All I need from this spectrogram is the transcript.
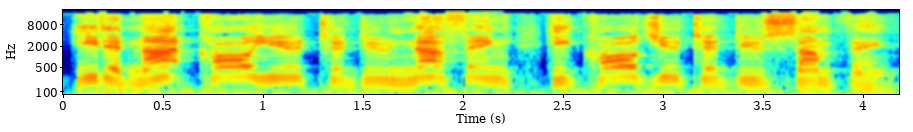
He did not call you to do nothing, He called you to do something.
